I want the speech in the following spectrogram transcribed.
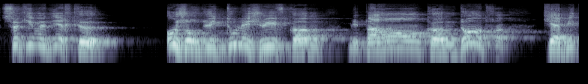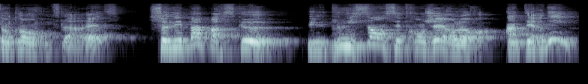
Ce qui veut dire que aujourd'hui, tous les juifs, comme mes parents, comme d'autres, qui habitent encore en Koutslaharetz, ce n'est pas parce que une puissance étrangère leur interdit,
